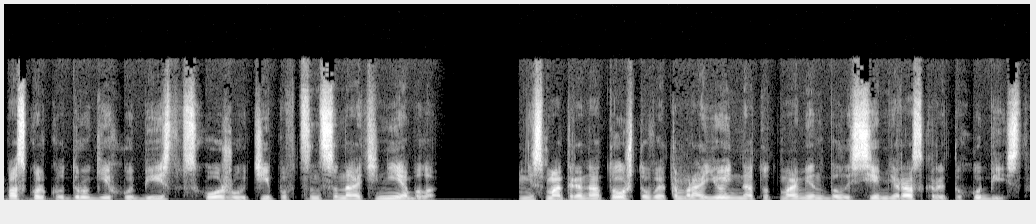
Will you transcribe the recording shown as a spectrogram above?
поскольку других убийств схожего типа в Цинциннати не было несмотря на то, что в этом районе на тот момент было семь нераскрытых убийств.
